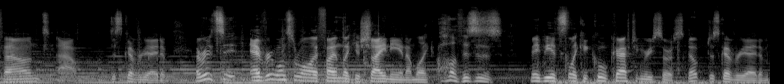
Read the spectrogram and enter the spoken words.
Found. Ow discovery item. Every every once in a while, I find like a shiny, and I'm like, oh, this is maybe it's like a cool crafting resource. Nope, discovery item.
